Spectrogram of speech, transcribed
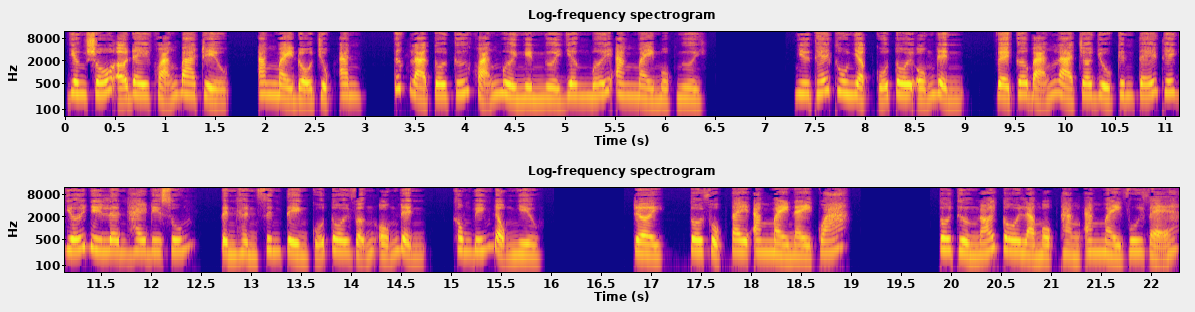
Dân số ở đây khoảng 3 triệu, ăn mày độ chục anh, tức là tôi cứ khoảng 10.000 người dân mới ăn mày một người. Như thế thu nhập của tôi ổn định, về cơ bản là cho dù kinh tế thế giới đi lên hay đi xuống, tình hình xin tiền của tôi vẫn ổn định, không biến động nhiều. Trời, tôi phục tay ăn mày này quá. Tôi thường nói tôi là một thằng ăn mày vui vẻ.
